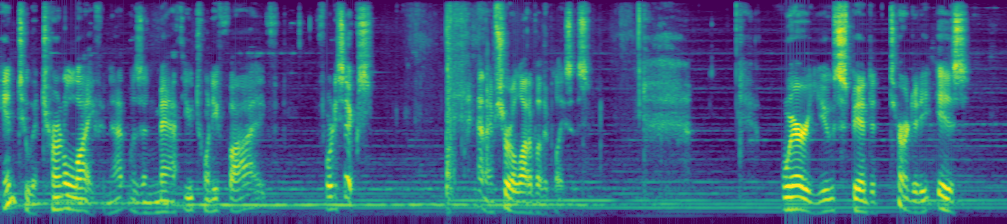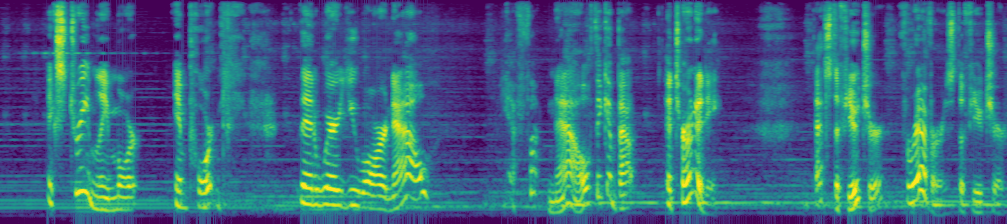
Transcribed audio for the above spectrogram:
into eternal life. And that was in Matthew 25 46. And I'm sure a lot of other places. Where you spend eternity is extremely more important than where you are now. Yeah, fuck now. Think about eternity. That's the future. Forever is the future.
